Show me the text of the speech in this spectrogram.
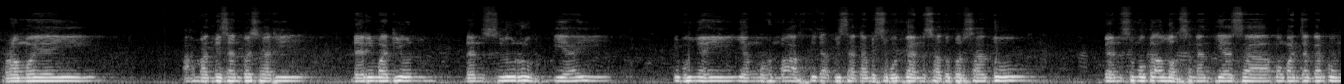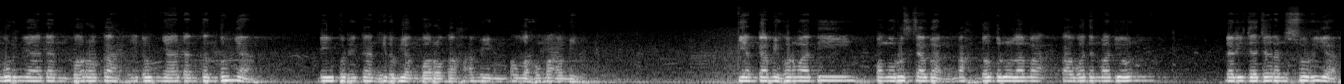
Romo Yai Ahmad Misan Basyari dari Madiun dan seluruh kiai ibu nyai yang mohon maaf tidak bisa kami sebutkan satu persatu. Dan semoga Allah senantiasa memanjangkan umurnya dan barokah hidupnya dan tentunya diberikan hidup yang barokah. Amin. Allahumma amin. Yang kami hormati pengurus cabang Nahdlatul Ulama Kabupaten Madiun dari jajaran Suriah,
